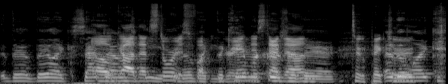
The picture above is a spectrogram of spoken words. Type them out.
they they like sat Oh down. Oh god, that story is then, like, fucking the great. camera They sat down, there, took a picture, and then like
